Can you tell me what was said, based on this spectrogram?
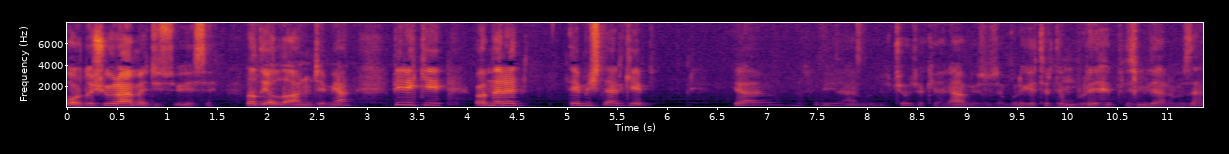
Orada Şura Meclisi üyesi. Radıyallahu anh cemiyan. Bir iki Ömer'e demişler ki ya, ya çocuk ya ne yapıyorsun sen bunu getirdim buraya bizim yanımıza.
